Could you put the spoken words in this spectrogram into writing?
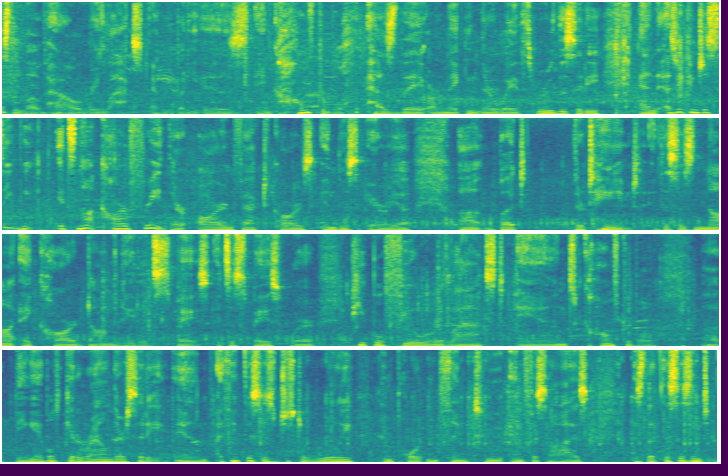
Just love how relaxed everybody is and comfortable as they are making their way through the city. And as you can just see, we, it's not car free. There are, in fact, cars in this area, uh, but they're tamed. This is not a car dominated space. It's a space where people feel relaxed and comfortable uh, being able to get around their city. And I think this is just a really important thing to emphasize is that this isn't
